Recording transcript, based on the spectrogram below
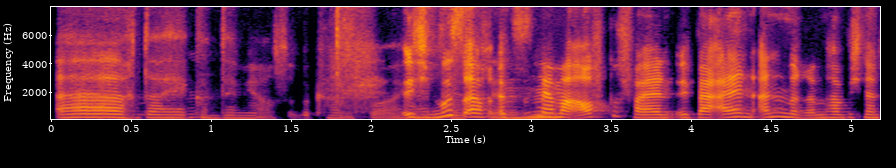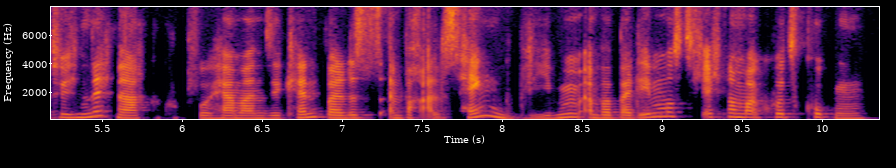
Ach, daher kommt er mir auch so bekannt vor. Ich Ja, muss auch, es ist mir mal aufgefallen, bei allen anderen habe ich natürlich nicht nachgeguckt, woher man sie kennt, weil das ist einfach alles hängen geblieben. Aber bei dem musste ich echt noch mal kurz gucken.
